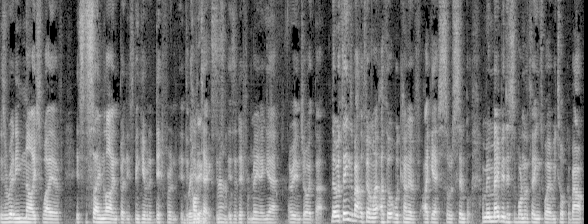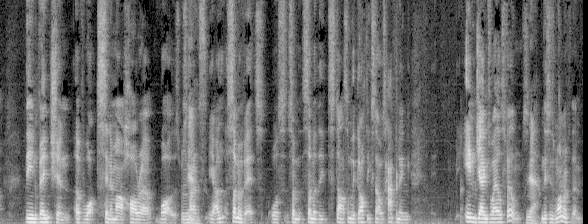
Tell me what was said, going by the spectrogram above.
It's a really nice way of. It's the same line, but it's been given a different. The Reading, context is, yeah. is a different meaning. Yeah, I really enjoyed that. There were things about the film I, I thought were kind of, I guess, sort of simple. I mean, maybe this is one of the things where we talk about the invention of what cinema horror was. Was kind Yes. of, yeah, some of it, or some some of the style, some of the gothic style was happening in James Whale's films. Yeah. And this is one of them.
